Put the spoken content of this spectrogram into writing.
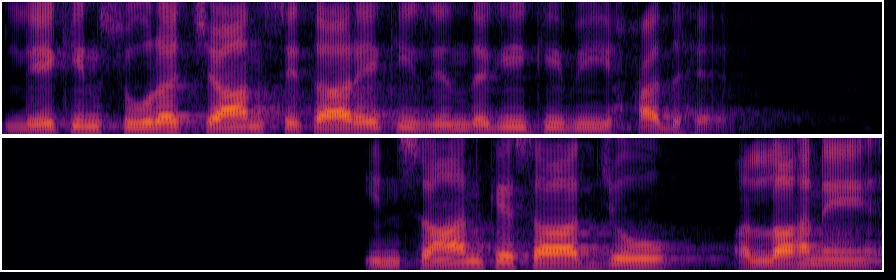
لیکن سورج چاند ستارے کی زندگی کی بھی حد ہے۔ انسان کے ساتھ جو اللہ نے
